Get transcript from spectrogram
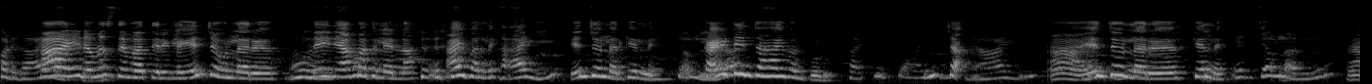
ಒಕ್ಕಡಿದ ಹಾಯ್ ನಮಸ್ತೆ ಮಾತಿರಿಗ್ಲ ಎಂಚ ಉಳ್ಳಾರು ನೀನ್ ಅಮ್ಮ ತುಲೆನ್ನ ಆಯ್ ಬಲ್ಲೆ. ಹಾಯಿ ಎಂಚ ಉಳ್ಳಾರು ಕೆಲ್ಲೆ ಕೈಟ್ ಇಂಚ ಹಾಯ್ ಕಟ್ಟು ಇಂಚ ಹಾಯಿ ಆ ಎಂಚ ಉಳ್ಳಾರು ಕೆಲ್ಲೆ ಎಂಚೊಲ್ಲರು ಆ.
